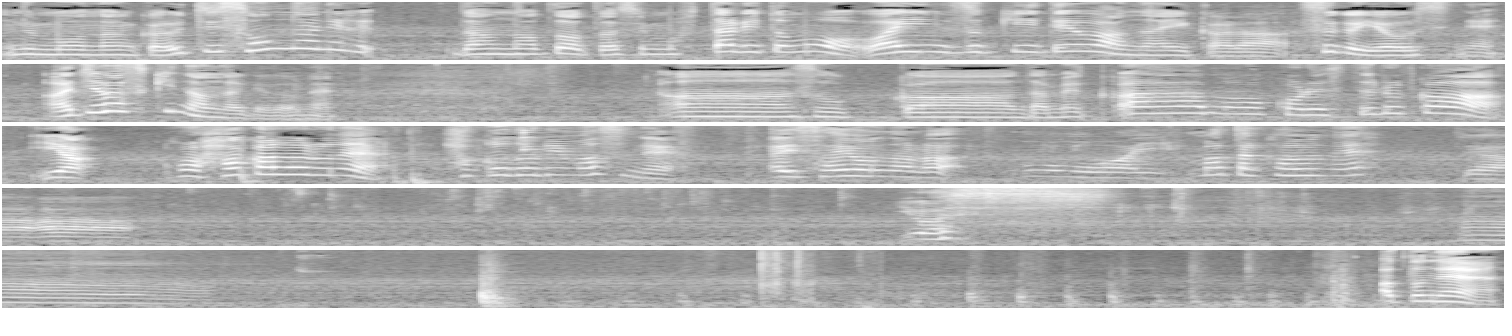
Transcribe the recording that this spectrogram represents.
でもなんか、うちそんなに旦那と私も二人ともワイン好きではないから、すぐ酔うしね。味は好きなんだけどね。あー、そっかダメかもうこれ捨てるか。いや、これはかどるね。はかどりますね。はい、さようなら。もうワイン。また買うね。じゃあ、よし。うん。あとね、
